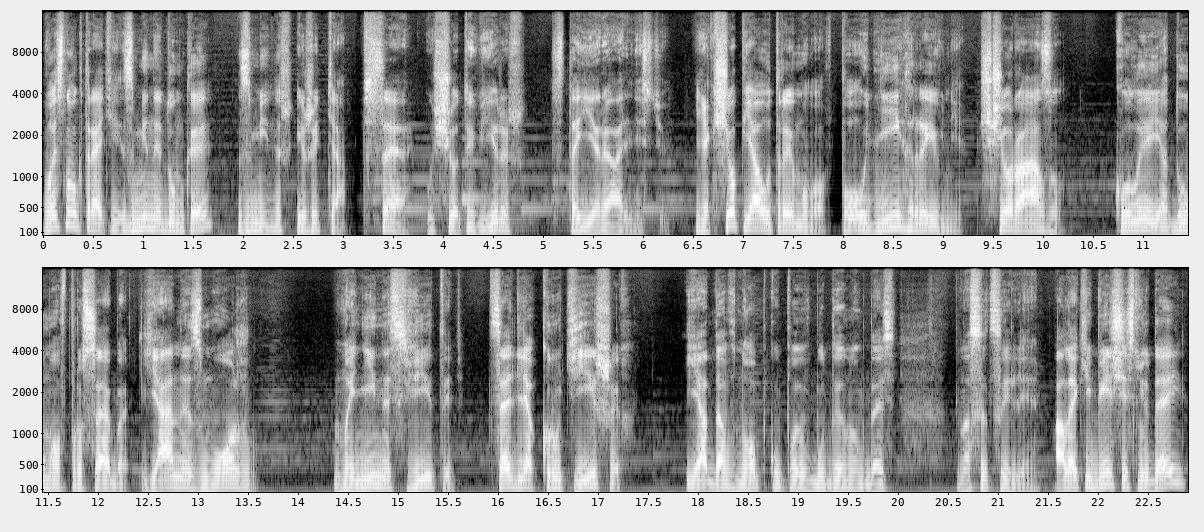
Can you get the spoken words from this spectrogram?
Висновок третій: зміни думки, зміниш і життя. Все, у що ти віриш, стає реальністю. Якщо б я отримував по одній гривні щоразу, коли я думав про себе, я не зможу, мені не світить, це для крутіших, я давно б купив будинок десь на Сицилії. Але як і більшість людей,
